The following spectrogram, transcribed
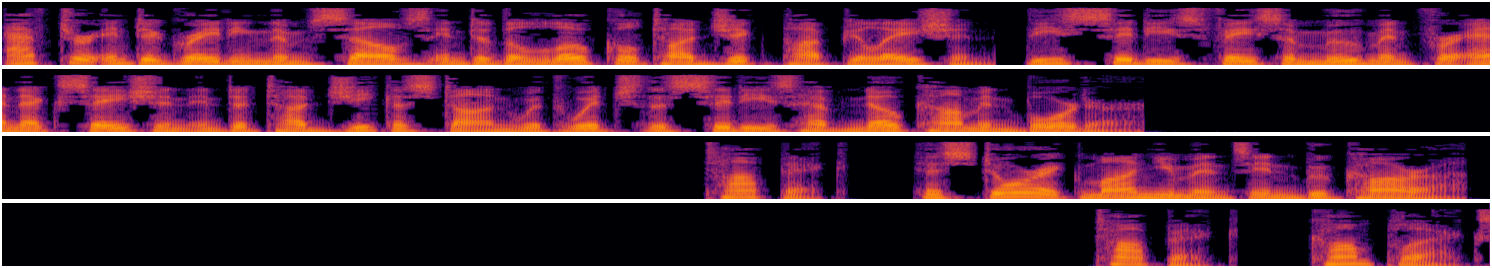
After integrating themselves into the local Tajik population, these cities face a movement for annexation into Tajikistan with which the cities have no common border. Historic monuments in Bukhara Complex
